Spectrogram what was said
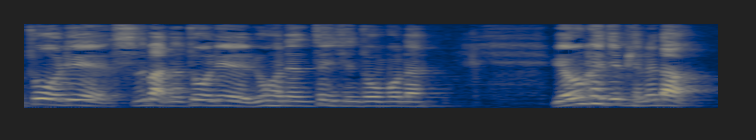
作劣，死板的作劣，如何能振兴中锋呢？圆悟克勤评论道：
